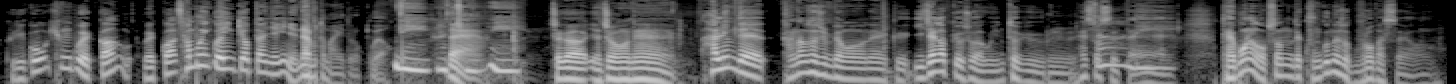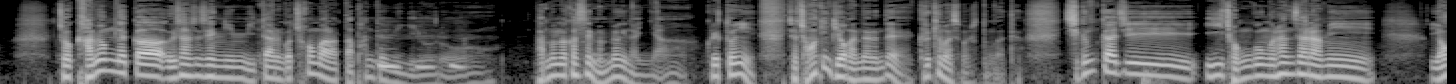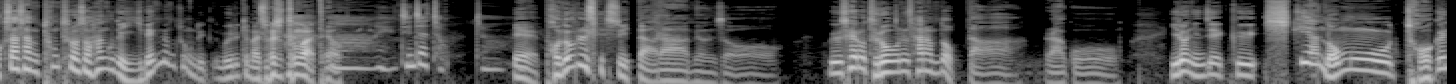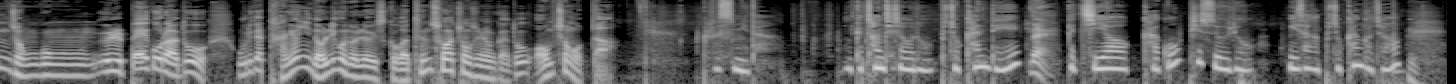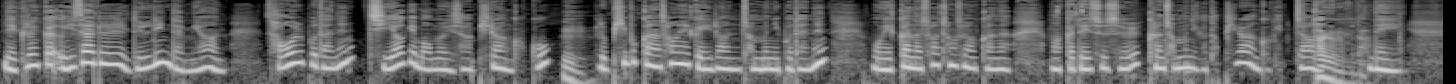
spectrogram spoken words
그리고 흉부외과, 외과, 산부인과 인기 없다는 얘기는 옛날부터 많이 들었고요. 네, 그렇죠. 네. 예. 제가 예전에 한림대 강남서신병원의 그 이재갑 교수하고 인터뷰를 했었을 아, 때 네. 대본은 없었는데 궁금해서 물어봤어요. 저 감염내과 의사 선생님 있다는 거 처음 알았다 판데믹 이후로. 감염내과 선생님 몇 명이나 있냐. 그랬더니 제가 정확히 기억 안 나는데 그렇게 말씀하셨던 것 같아요. 지금까지 이 전공을 한 사람이 역사상 통틀어서 한국에 200명 정도 있- 뭐 이렇게 말씀하셨던 것 같아요. 아, 예, 진짜 적죠. 예, 번호를 셀 수 있다라면서 그 새로 들어오는 사람도 없다라고 이런 이제 그 희귀한 너무 적은 전공을 빼고라도 우리가 당연히 널리고 널려 있을 것 같은 소아청소년과도 엄청 없다. 그렇습니다. 그러니까 전체적으로 부족한데 네. 그러니까 지역하고 필수 의료 의사가 부족한 거죠. 음. 네, 그러니까 의사를 늘린다면 서울보다는 지역에 머물 의사가 필요한 거고, 음. 그리고 피부과나 성형외과 이런 전문의보다는 뭐 외과나 소아청소년과나 뭐 아까 뇌수술 그런 전문의가 더 필요한 거겠죠. 당연합니다. 네.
